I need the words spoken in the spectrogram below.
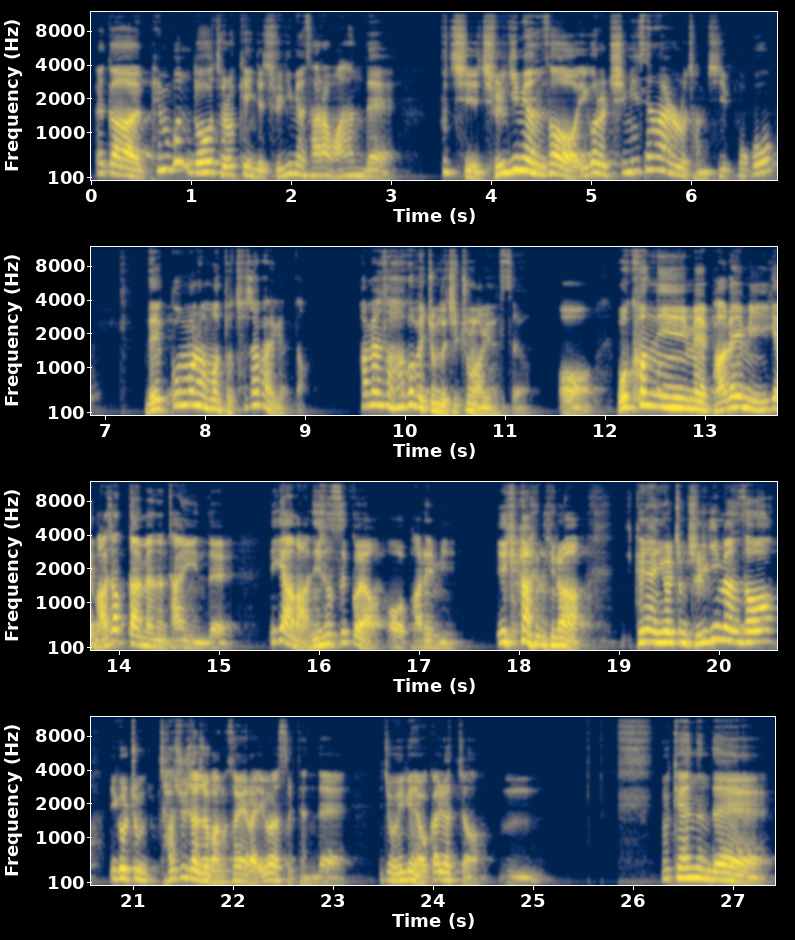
그러니까 팬분도 저렇게 이제 즐기면서 하라고 하는데 그치 즐기면서 이거를 취미생활로 잠시 보고 내 꿈을 한번 더 찾아봐야겠다 하면서 학업에 좀 더 집중을 하게 됐어요. 어 워커님의 바램이 이게 맞았다면 다행인데 이게 아마 아니셨을 거야. 어 바램이 이게 아니라 그냥 이걸 좀 즐기면서 이걸 좀 자주자주 방송해라 이거였을 텐데 좀 의견이 엇갈렸죠. 음 그렇게 했는데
